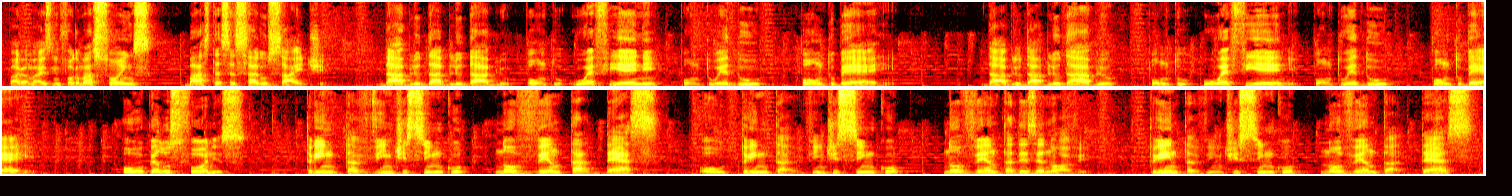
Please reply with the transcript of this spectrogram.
Para mais informações, basta acessar o site www.ufn.edu.br www.ufn.edu.br ou pelos fones 30 25 90 10 ou 30 25 90 19. 30 25 90 10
